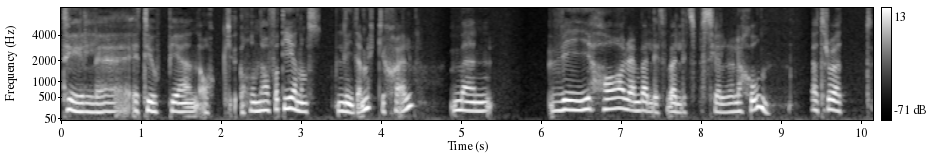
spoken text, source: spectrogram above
till eh, Etiopien och hon har fått genomlida mycket själv. Men vi har en väldigt, väldigt speciell relation. Jag tror att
